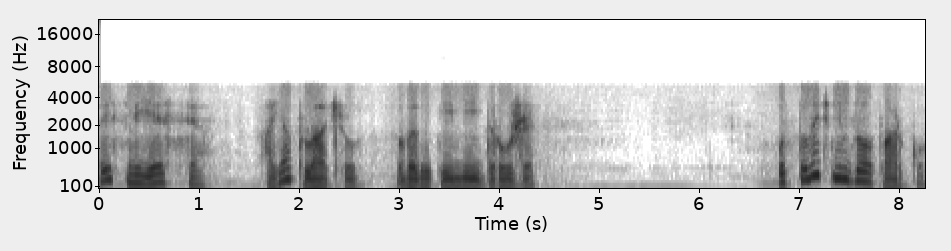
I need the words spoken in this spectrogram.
ти смієшся, а я плачу, великий мій друже. У столичнім зоопарку.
